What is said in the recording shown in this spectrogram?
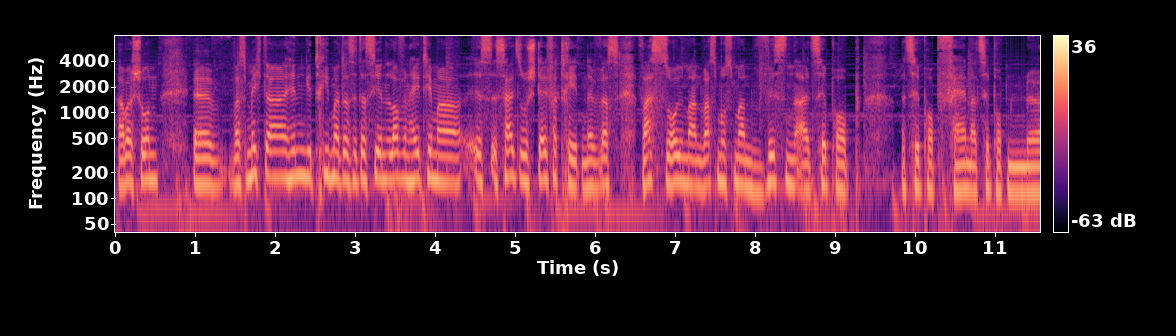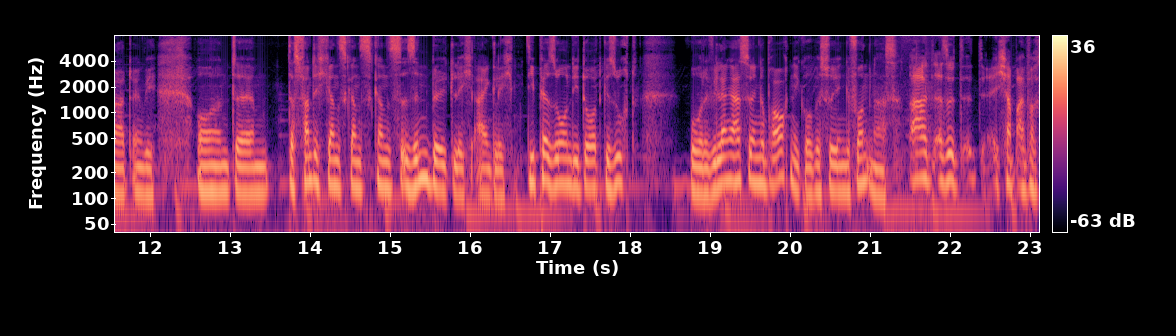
Aber schon, äh, was mich dahin getrieben hat, dass das hier ein Love and Hate-Thema ist, ist halt so stellvertretend. Ne? Was, was soll man, was muss man wissen als Hip-Hop, als Hip-Hop-Fan, als Hip-Hop-Nerd irgendwie? Und ähm, das fand ich ganz, ganz, ganz sinnbildlich eigentlich. Die Person, die dort gesucht wurde. Wie lange hast du denn gebraucht, Nico, bis du ihn gefunden hast? Ah, also ich habe einfach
